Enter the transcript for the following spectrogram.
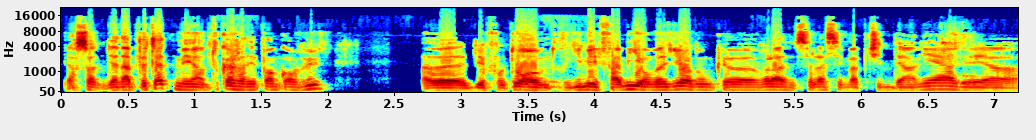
personne. Il y en a peut-être, mais en tout cas, j'en ai pas encore vu. Euh, des photos entre guillemets famille, on va dire. Donc euh, voilà, celle-là c'est ma petite dernière et euh,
